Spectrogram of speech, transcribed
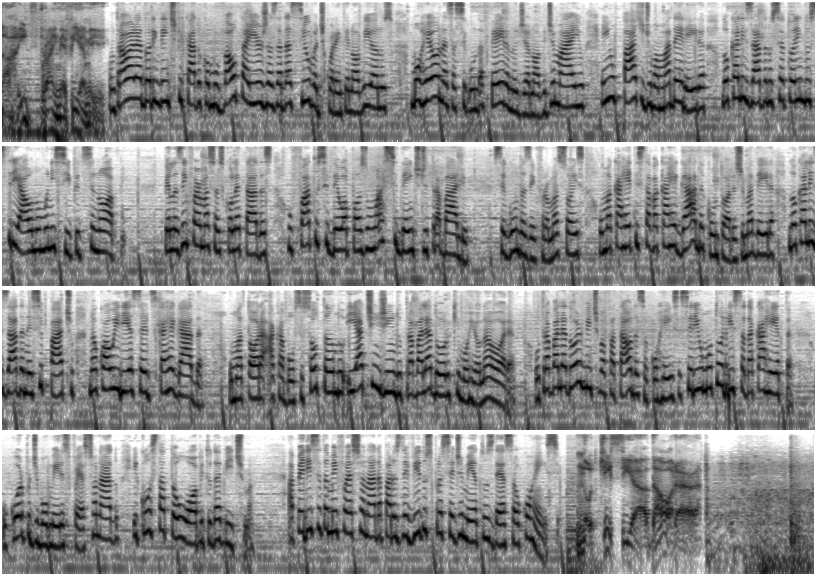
na Hits Prime FM. Um trabalhador identificado como Valtair José da Silva, de 49 anos, morreu nesta segunda-feira, no dia 9 de maio, em um pátio de uma madeireira localizada no setor industrial no município de Sinop. Pelas informações coletadas, o fato se deu após um acidente de trabalho. Segundo as informações, uma carreta estava carregada com toras de madeira localizada nesse pátio, na qual iria ser descarregada. Uma tora acabou se soltando e atingindo o trabalhador, que morreu na hora. O trabalhador vítima fatal dessa ocorrência seria o motorista da carreta. O corpo de bombeiros foi acionado e constatou o óbito da vítima. A perícia também foi acionada para os devidos procedimentos dessa ocorrência. Notícia da hora.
